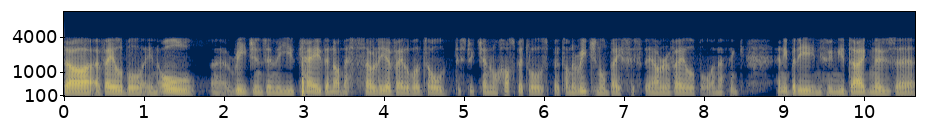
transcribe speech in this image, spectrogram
are available in all uh, regions in the UK. They're not necessarily available at all district general hospitals, but on a regional basis they are available. And I think anybody in whom you diagnose a,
